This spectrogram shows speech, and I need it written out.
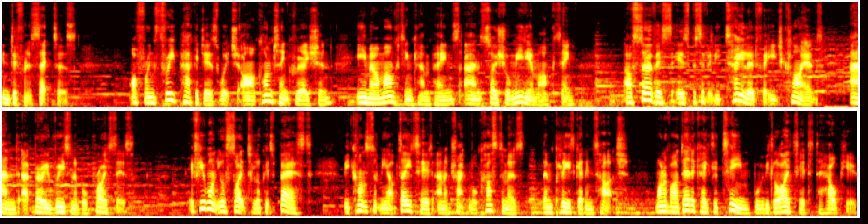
in different sectors, offering three packages which are content creation, email marketing campaigns, and social media marketing. Our service is specifically tailored for each client and at very reasonable prices. If you want your site to look its best, be constantly updated and attract more customers, then please get in touch. One of our dedicated team will be delighted to help you.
